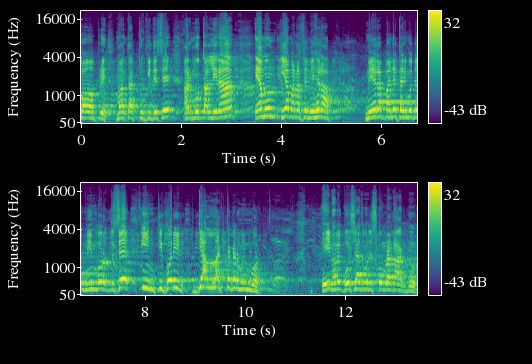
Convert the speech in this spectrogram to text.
বাপরে, মাথার টুপি দেশে আর মোতাল্লিরা এমন ইয়া বানাচ্ছে মেহরাব। মেহরাব বানিয়ে তার মধ্যে মিম্বর দিছে, ইনটি করির দেড় লাখ টাকার মিম্বর। এইভাবে বসে আছে বলে সম্রাট আকবর।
